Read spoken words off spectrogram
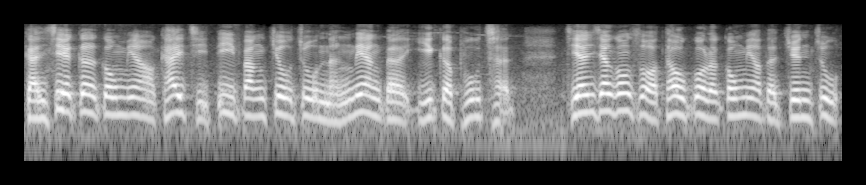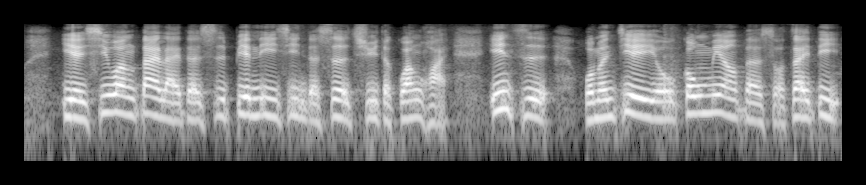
感谢各公庙开启地方救助能量的一个铺陈。吉安乡公所透过了公庙的捐助，也希望带来的是便利性的社区的关怀。因此，我们借由公庙的所在地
